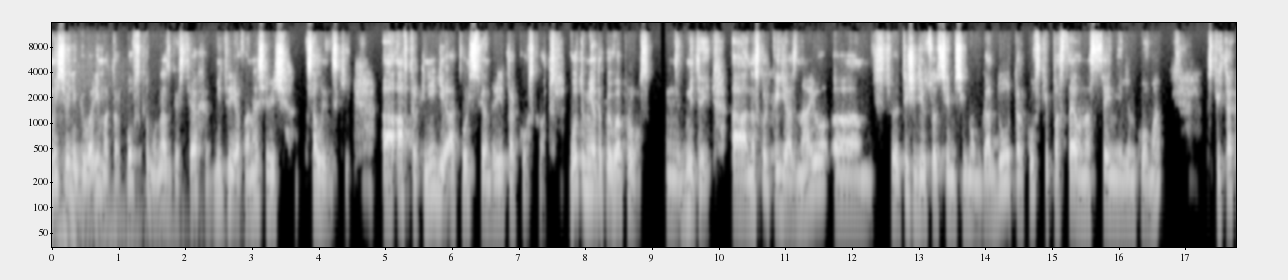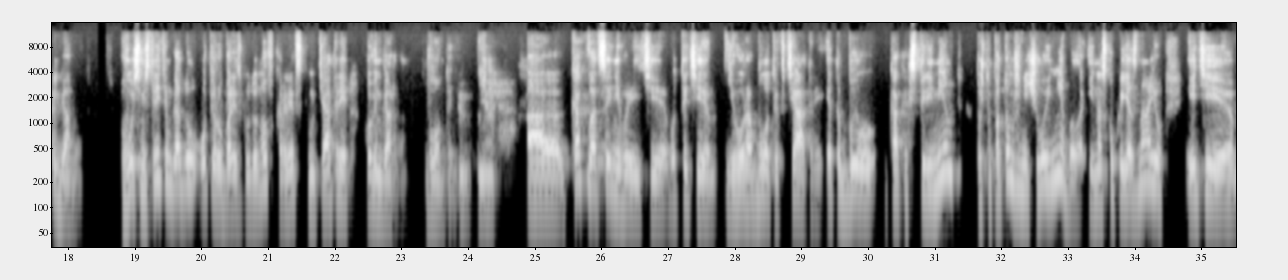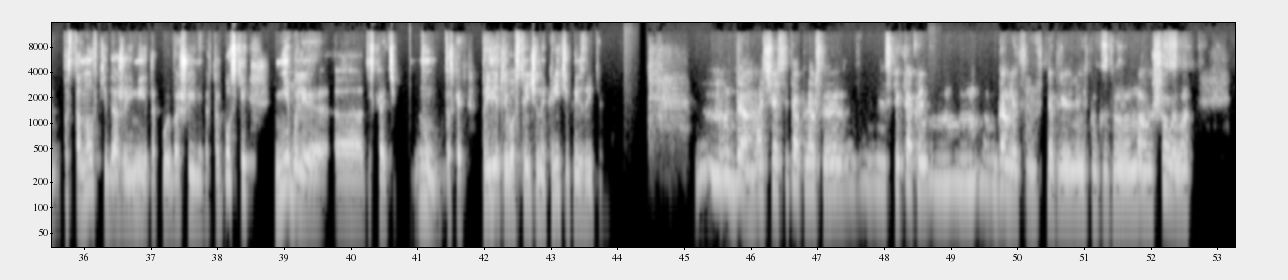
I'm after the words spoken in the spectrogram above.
Мы сегодня говорим о Тарковском. У нас в гостях Дмитрий Афанасьевич Солынский, а, автор книги о творчестве Андрея Тарковского. Вот у меня такой вопрос. Дмитрий, а насколько я знаю, а, в 1977 году Тарковский поставил на сцене Ленкома спектакль «Гамлет». В 1983 году оперу Борис Годунов в Королевском театре Ковенгарден в Лондоне. А как вы оцениваете вот эти его работы в театре? Это был как эксперимент, то что потом же ничего и не было. И, насколько я знаю, эти постановки, даже имея такое большое имя, как Тарковский, не были, э, так сказать, ну, так сказать, приветливо встречены критикой и зрителями. Ну да, отчасти так, потому что э, спектакль «Гамлет» в театре Ленинского мало шел, его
